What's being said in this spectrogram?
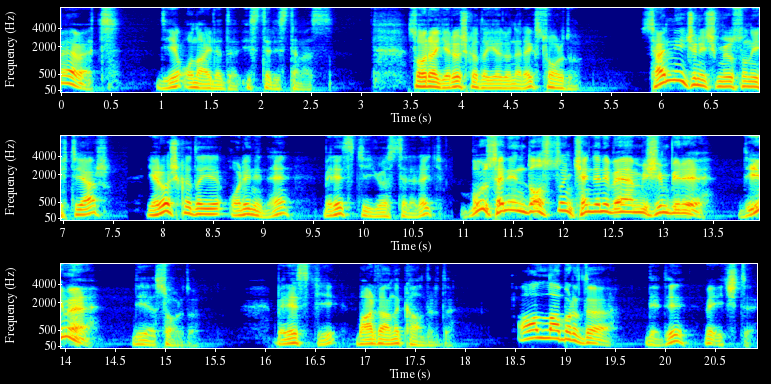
Evet, diye onayladı ister istemez. Sonra Yeroşka dayıya dönerek sordu. Sen niçin içmiyorsun ihtiyar? Yeroşka dayı Olenin'e Beretski'yi göstererek ''Bu senin dostun kendini beğenmişin biri, değil mi?'' diye sordu. Beretski bardağını kaldırdı. ''Allah bırdı'' dedi ve içti.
